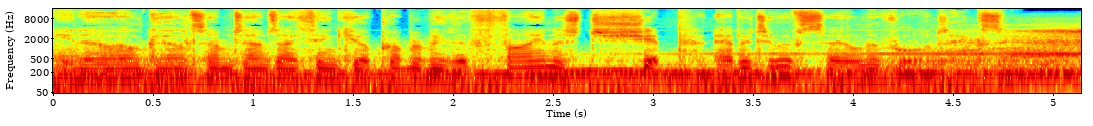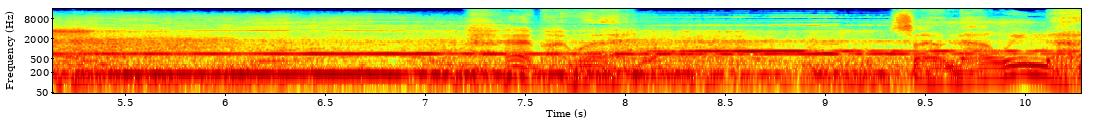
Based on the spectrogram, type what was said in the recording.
You know, old girl, sometimes I think you're probably the finest ship ever to have sailed the vortex. Oh, my word. So now we know.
